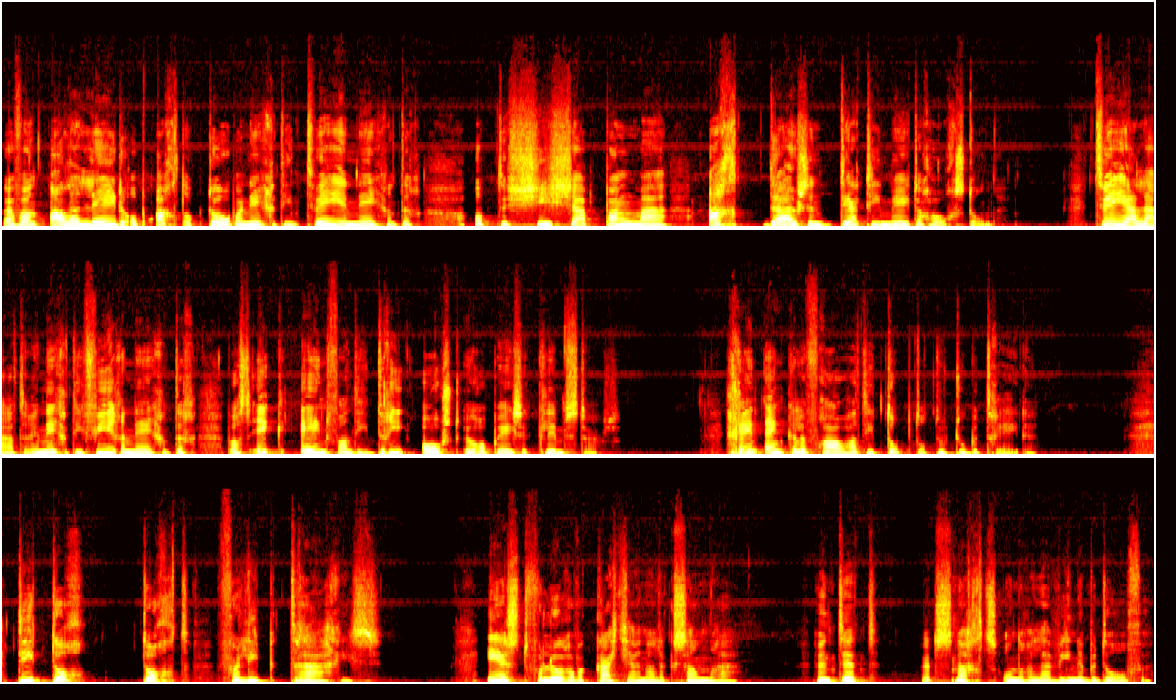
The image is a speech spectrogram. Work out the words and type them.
waarvan alle leden op 8 oktober 1992 op de Shisha Pangma 8013 meter hoog stonden. Twee jaar later, in 1994, was ik een van die drie Oost-Europese klimsters. Geen enkele vrouw had die top tot nu toe betreden. Die toch, tocht verliep tragisch. Eerst verloren we Katja en Alexandra. Hun tent werd s'nachts onder een lawine bedolven.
